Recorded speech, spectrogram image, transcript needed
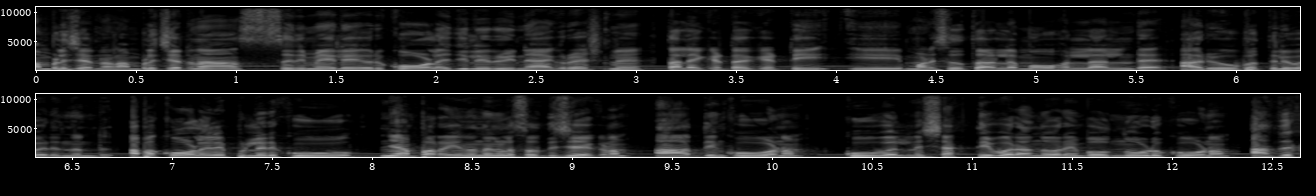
അമ്പിളിച്ചേട്ടനാണ്. അമ്പിളിച്ചേട്ടൻ ആ സിനിമയിലെ ഒരു കോളേജിലെ ഒരു ഇനാഗുറേഷന് തലക്കെട്ട് കെട്ടി ഈ മണിസുത്താളിലെ മോഹൻലാലിന്റെ ആ രൂപത്തിൽ വരുന്നുണ്ട്. അപ്പൊ കോളേജിലെ പിള്ളേർ കൂവും. ഞാൻ പറയുന്നത് നിങ്ങൾ ശ്രദ്ധിച്ചേക്കണം. ആദ്യം കൂവണം. കൂവലിന് ശക്തി പോരാന്ന് പറയുമ്പോൾ ഒന്നുകൂടി കൂവണം. അത്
